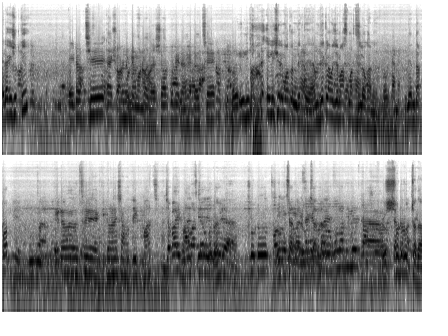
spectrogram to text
এটা কি শুটকি এটা হচ্ছে সরপুটি মনে হয়। সরপুটি না এটা হচ্ছে ইলিশ ইলিশের মতন দেখতে। আমি দেখলাম যে মাছ মারছিল ওখানে। ওখানে। দেন তারপর? এটা হচ্ছে এক ধরনের সামুদ্রিক মাছ। সবাই ছোট রূপচাঁদা রূপচাঁদা। ছোট রূপচাঁদা।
